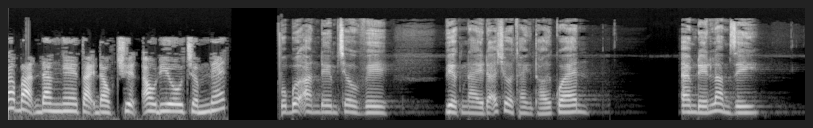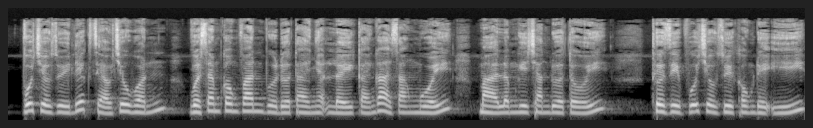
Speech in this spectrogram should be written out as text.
Các bạn đang nghe tại đọc truyện audio.net Có bữa ăn đêm trở về, việc này đã trở thành thói quen. Em đến làm gì? Vũ Triều Duy liếc xéo chiêu huấn, vừa xem công văn vừa đưa tay nhận lấy cánh gà rang muối mà Lâm Nghi Trăn đưa tới. Thừa dịp Vũ Triều Duy không để ý,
